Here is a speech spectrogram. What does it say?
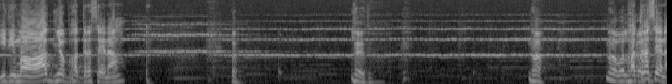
ఇది మా ఆజ్ఞ భద్రసేన. లేదు. నా నా వల్ల కాదు. భద్రసేన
